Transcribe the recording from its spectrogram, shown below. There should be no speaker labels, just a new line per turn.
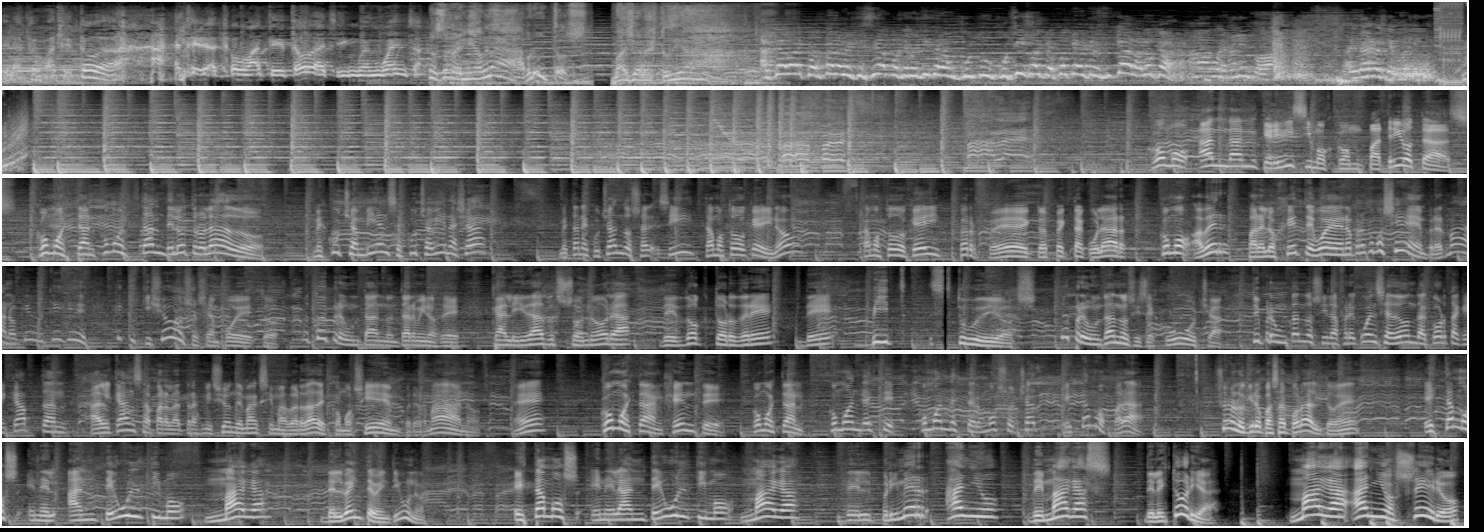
te la tomaste toda. te la tomaste toda, chingüengüenza.
No saben ni hablar, brutos. Vayan a estudiar.
Acá va a cortar la electricidad porque metiste un, cu- un cuchillo y te fue que electrificada, loca.
Ah, bueno, no importa. Hay algo que morir.
¿Cómo andan, queridísimos compatriotas? ¿Cómo están? ¿Cómo están del otro lado? ¿Me escuchan bien? ¿Se escucha bien allá? ¿Me están escuchando? ¿Sí? ¿Estamos todo ok, no? ¿Estamos todo ok? Perfecto, espectacular. ¿Cómo? A ver, para el ojete, bueno, pero como siempre, hermano, ¿qué, qué, qué, qué quisquillosos se han puesto? No estoy preguntando en términos de calidad sonora de Dr. Dre de Beat Studios. Estoy preguntando si se escucha. Estoy preguntando si la frecuencia de onda corta que captan alcanza para la transmisión de máximas verdades, como siempre, hermano. ¿Eh? ¿Cómo están, gente? ¿Cómo están? ¿Cómo anda este, cómo anda este hermoso chat? Estamos, pará. Yo no lo quiero pasar por alto, ¿eh? Estamos en el anteúltimo maga del 2021. Estamos en el anteúltimo maga del primer año de magas de la historia. Maga año cero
